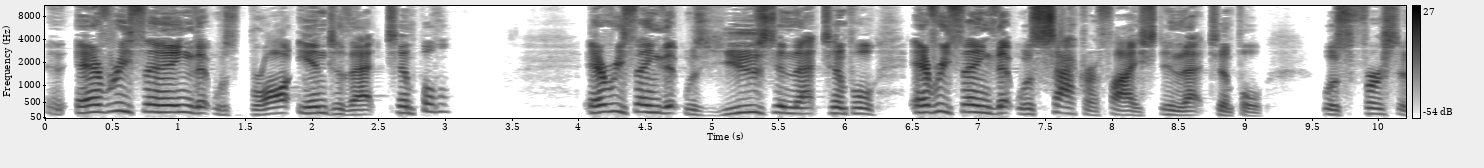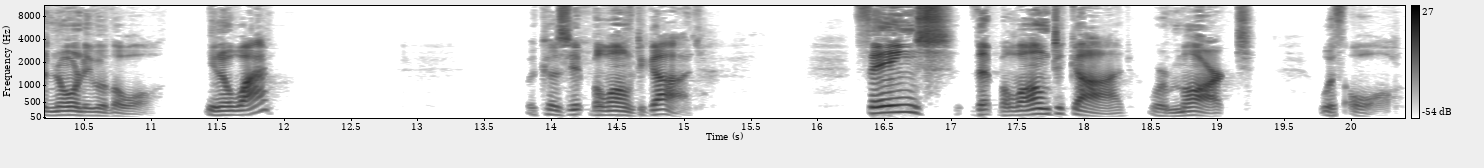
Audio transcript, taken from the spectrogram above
And everything that was brought into that temple, everything that was used in that temple, everything that was sacrificed in that temple was first anointed with oil. You know why? Because it belonged to God. Things that belonged to God were marked with oil.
